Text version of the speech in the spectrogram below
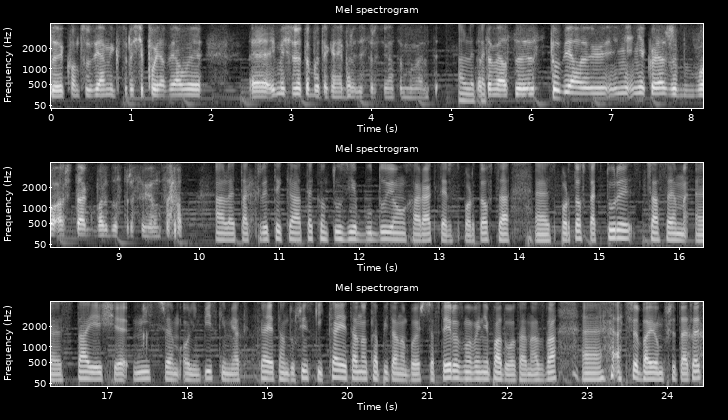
z kontuzjami, które się pojawiały i myślę, że to były takie najbardziej stresujące momenty. Ale tak, Natomiast e, studia e, nie, nie kojarzę, żeby było aż tak bardzo stresująco. ale ta krytyka, te kontuzje budują charakter sportowca. E, sportowca, który z czasem e, staje się mistrzem olimpijskim, jak Kajetan Duszyński, Kajetano Capitano, bo jeszcze w tej rozmowie nie padło ta nazwa, e, a trzeba ją przytaczać.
